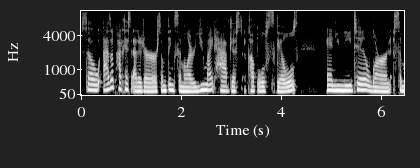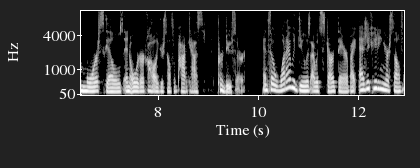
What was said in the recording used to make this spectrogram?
So, as a podcast editor or something similar, you might have just a couple skills and you need to learn some more skills in order to call yourself a podcast producer. And so, what I would do is I would start there by educating yourself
